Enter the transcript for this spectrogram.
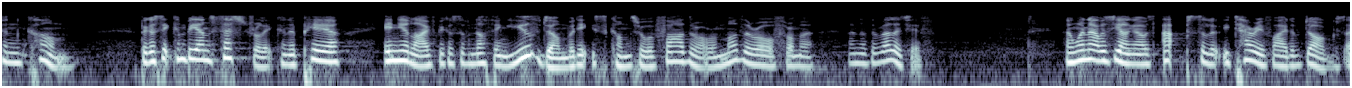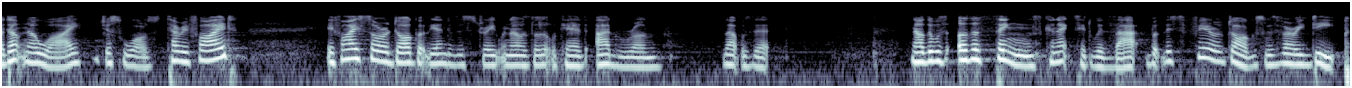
can come. Because it can be ancestral, it can appear in your life because of nothing you've done, but it's come through a father or a mother or from a, another relative. And when I was young, I was absolutely terrified of dogs. I don't know why, just was. Terrified. If I saw a dog at the end of the street when I was a little kid, I'd run. That was it. Now, there was other things connected with that, but this fear of dogs was very deep.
